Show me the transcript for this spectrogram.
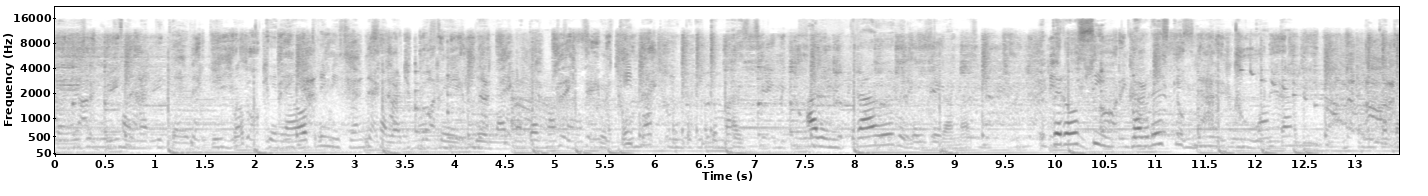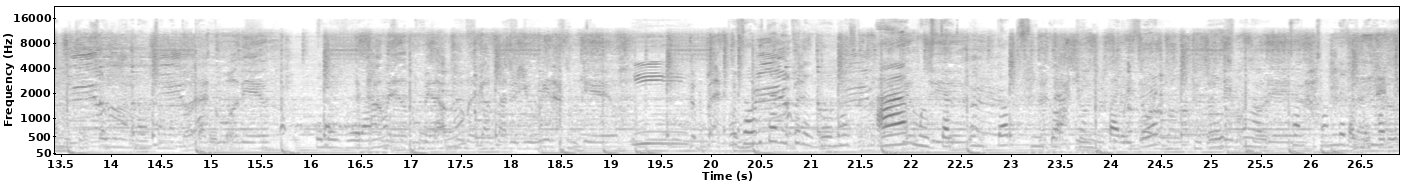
también soy muy fanática del K-pop, que en la otra emisión les hablaremos de, de las bandas más famosas del y un poquito más adentrado de los dramas. Pero sí, la verdad es que sí, me encantan, me encantan mucho. Soy una gran fanática de los, de los dramas. de dramas. Y pues ahorita ahorita les vamos a mostrar un top 5 que a mi parecer es uno, son, son de los mejores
